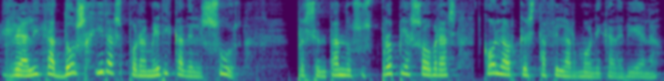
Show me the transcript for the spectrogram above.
realiza dos giras por América del Sur, presentando sus propias obras con la Orquesta Filarmónica de Viena.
